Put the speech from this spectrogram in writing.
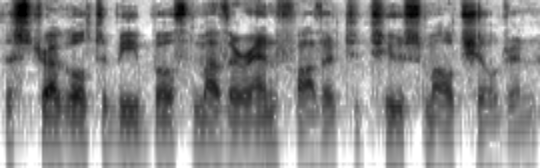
the struggle to be both mother and father to two small children,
